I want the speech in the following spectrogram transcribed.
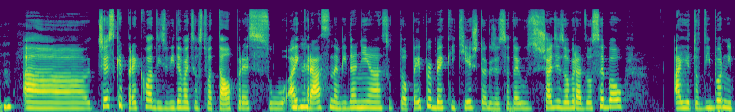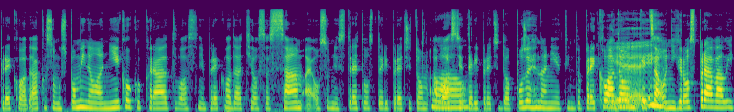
A české preklady z vydavateľstva Talpress sú aj mm-hmm. krásne vydania, sú to paperbacky tiež, takže sa dajú všade zobrať so sebou a je to výborný preklad. A ako som už spomínala niekoľkokrát, vlastne prekladateľ sa sám aj osobne stretol s Terry Prečitom wow. a vlastne Terry Prečit dal požehnanie týmto prekladom, Jej. keď sa o nich rozprávali.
